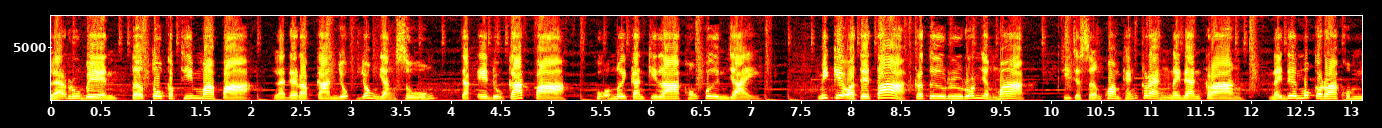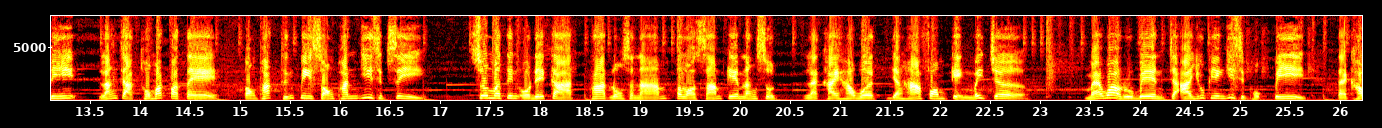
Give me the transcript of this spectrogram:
และรูเบนเติบโตกับทีมหมาป่า และได้รับการยกย่องอย่างสูง จากเอดูการ์ดปาผู้อำนวยการกีฬาของปืนใหญ่ มิเกลอาเตต้ากระตือรือร้นอย่างมาก ที่จะเสริมความแข็งแกร่งในแดนกลาง ในเดือนมกราคมนี้ หลังจากโทมัสปาเต้ต้องพักถึงปี 2024 ส่วนมาตินโอเดกาดพลาดลงสนามตลอด 3 เกมหลังสุด และไคฮาวเวิร์ดยังหาฟอร์มเก่งไม่เจอ แม้ว่ารูเบนจะอายุเพียง 26 ปี แต่เขา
